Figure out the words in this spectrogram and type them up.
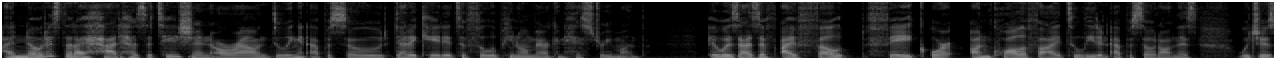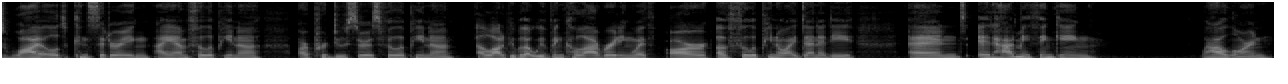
I noticed that I had hesitation around doing an episode dedicated to Filipino American History Month. It was as if I felt fake or unqualified to lead an episode on this, which is wild considering I am Filipina, our producer is Filipina. A lot of people that we've been collaborating with are of Filipino identity. And it had me thinking, wow, Lauren,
